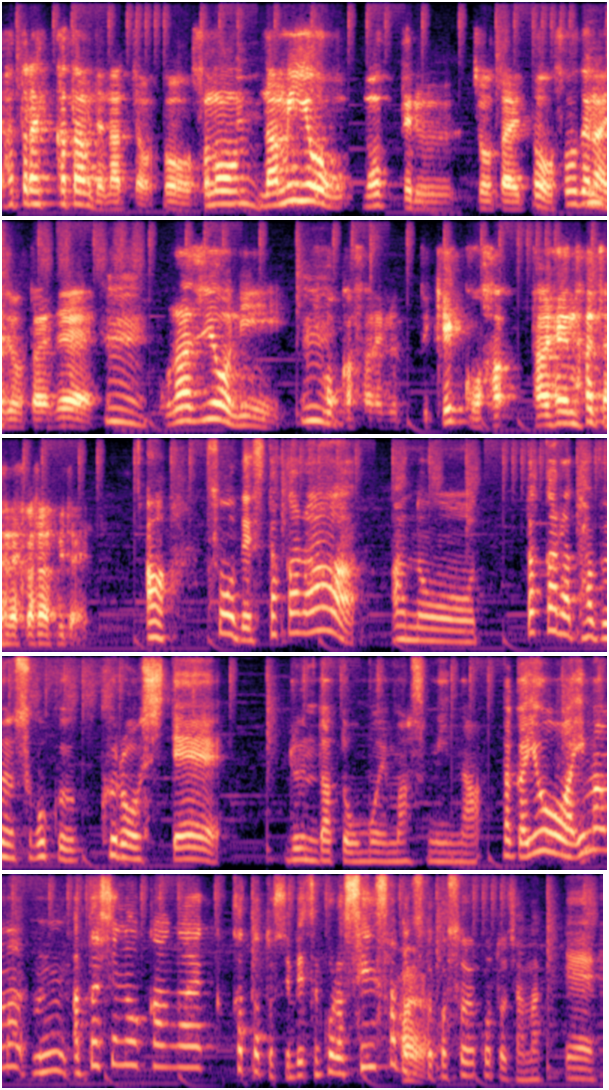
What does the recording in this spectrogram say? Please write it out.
働き方みたいになっちゃうと、その波を持ってる状態と、そうでない状態で、うん。同じように評価されるって結構は大変なんじゃないかなみたいな。あそうです。だからあのだから多分すごく苦労してるんだと思いますみんなだから要は今ま、うん、私の考え方として別にこれは性差別とかそういうことじゃなくて、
